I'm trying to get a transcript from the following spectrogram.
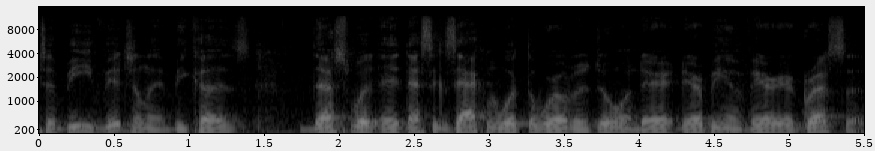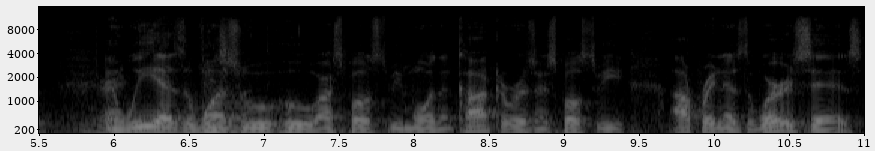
to be vigilant because that's what eh, that's exactly what the world is doing. They're they're being very aggressive, and we as the ones who who are supposed to be more than conquerors and are supposed to be operating as the word says,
